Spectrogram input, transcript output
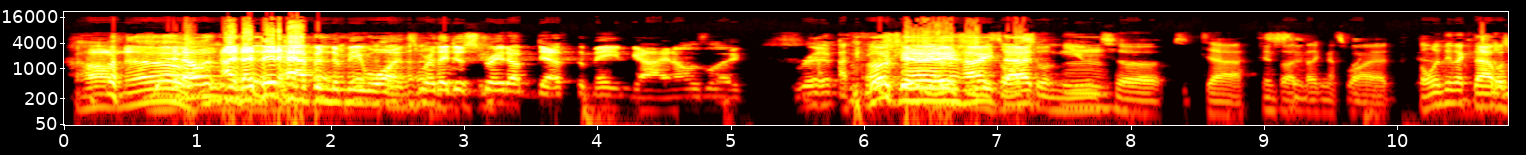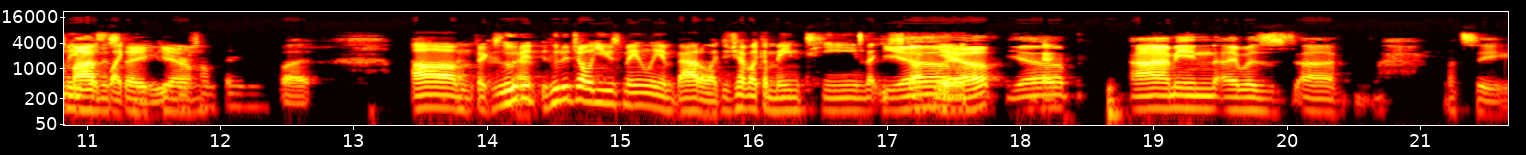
Oh no! And I was, I, that did happen to me once, where they just straight up death the main guy, and I was like, Rip. I think Okay, Yoshi hi, was Dad. also immune Mm. to, to death. So I think that's why. I, the only thing that That kill was me my was like mistake, nuke yeah. or something. But um, who that. did who did y'all use mainly in battle? Like, did you have like a main team that you stuck Yeah. with? yep. Yep. I mean, it was. Uh, let's see.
